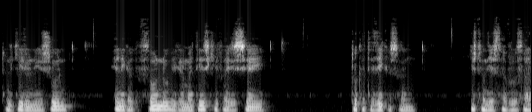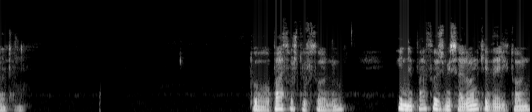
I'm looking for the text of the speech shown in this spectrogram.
τον Κύριον Ιησούν ένικα του φθόνου, οι γραμματείς και οι Φαρισαίοι το κατεδίκασαν εις τον διασταυρού θάνατον. Το πάθος του φθόνου είναι πάθος μισαρών και ευδελικτών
